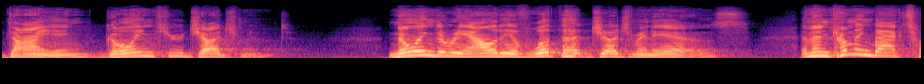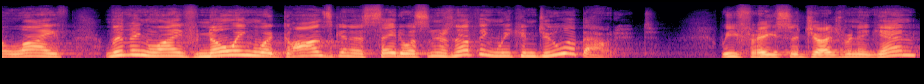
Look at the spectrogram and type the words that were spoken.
dying, going through judgment, knowing the reality of what that judgment is, and then coming back to life, living life knowing what God's going to say to us, and there's nothing we can do about it. We face a judgment again,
